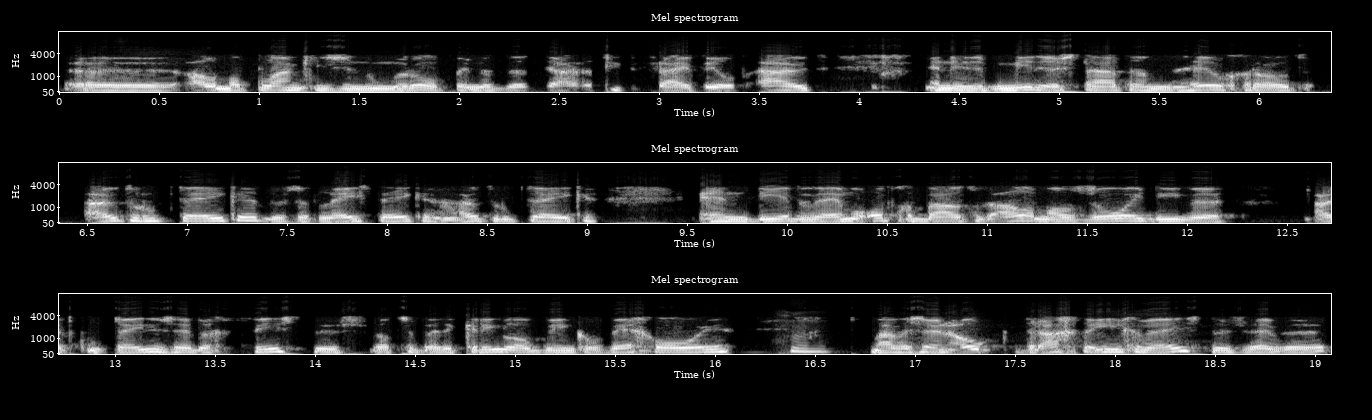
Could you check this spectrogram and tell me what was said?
uh, allemaal plankjes en noem maar op. En dat, dat, ja, dat ziet er vrij wild uit. En in het midden staat een heel groot uitroepteken, dus het leesteken, een uitroepteken. En die hebben we helemaal opgebouwd met allemaal zooi die we uit containers hebben gevist. Dus wat ze bij de kringloopwinkel weggooien. Hm. Maar we zijn ook drachten in geweest. Dus we hebben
